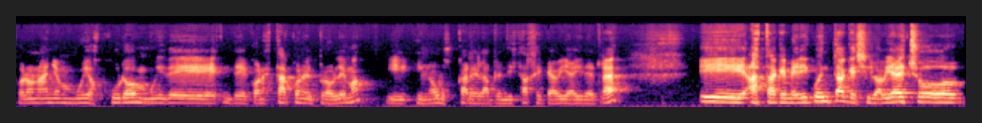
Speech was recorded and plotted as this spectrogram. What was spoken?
Fueron años muy oscuros, muy de, conectar con el problema y, no buscar el aprendizaje que había ahí detrás. Y hasta que me di cuenta que si lo había hecho,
